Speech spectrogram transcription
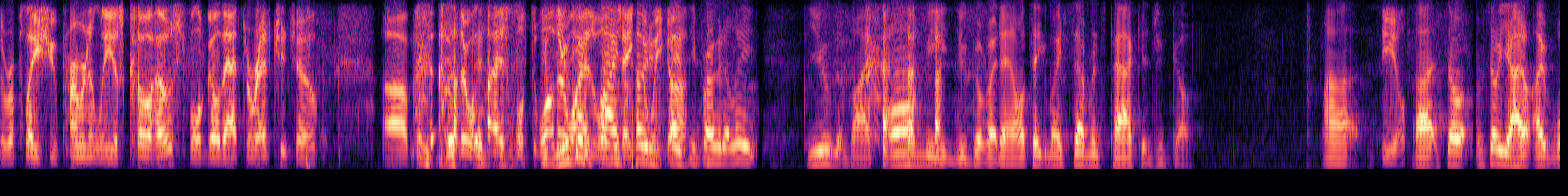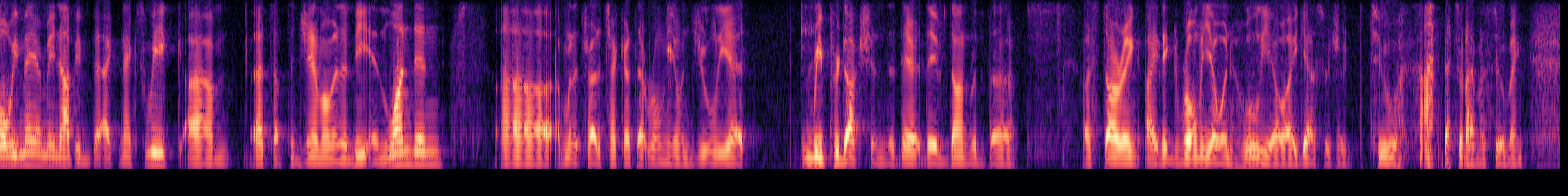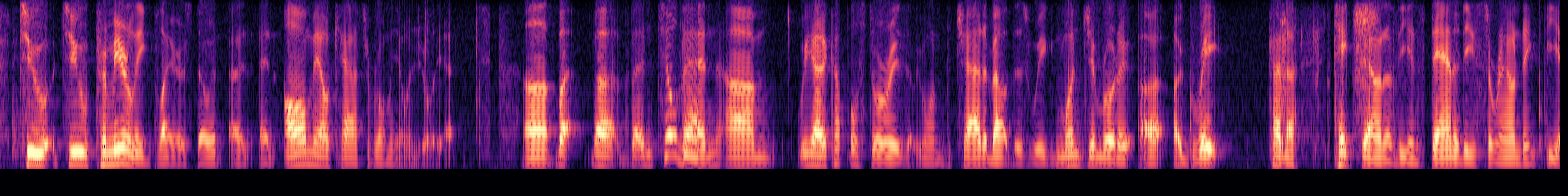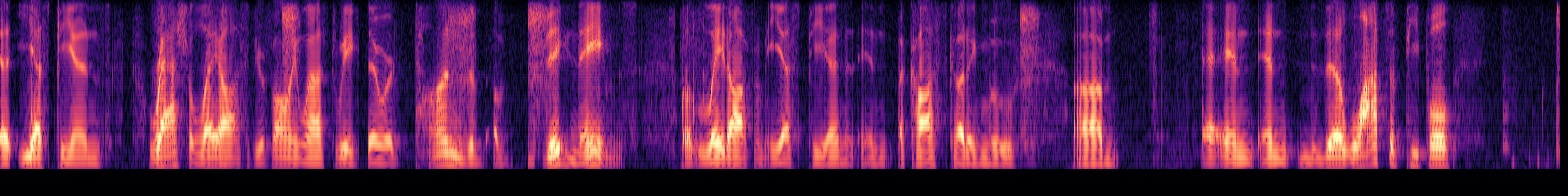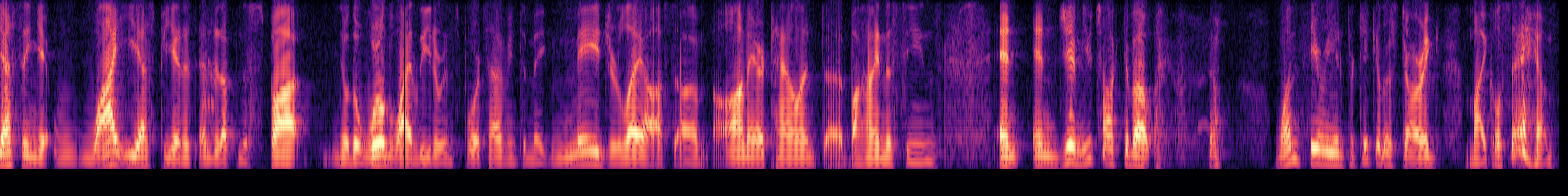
to replace you permanently as co-host, we'll go that direction, Joe. Um, otherwise, we'll, well, otherwise we'll take the week off. permanently. You, by all means, you go right ahead. I'll take my severance package and go. Uh, Deal. Uh, so so yeah, I, I, well, we may or may not be back next week. Um, that's up to Jim. I'm going to be in London. Uh, I'm going to try to check out that Romeo and Juliet reproduction that they they've done with the uh, starring I think Romeo and Julio, I guess, which are two. that's what I'm assuming. Two two Premier League players, so an, an all male cast of Romeo and Juliet. Uh, but but but until then, um, we had a couple of stories that we wanted to chat about this week. And one, Jim wrote a a, a great kind of takedown of the insanity surrounding e- uh, ESPN's rash of layoffs. If you're following last week, there were tons of, of big names uh, laid off from ESPN in a cost-cutting move, um, and and there are lots of people guessing at why ESPN has ended up in the spot. You know, the worldwide leader in sports having to make major layoffs, um, on-air talent, uh, behind the scenes. And and Jim, you talked about one theory in particular starring Michael Sam.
